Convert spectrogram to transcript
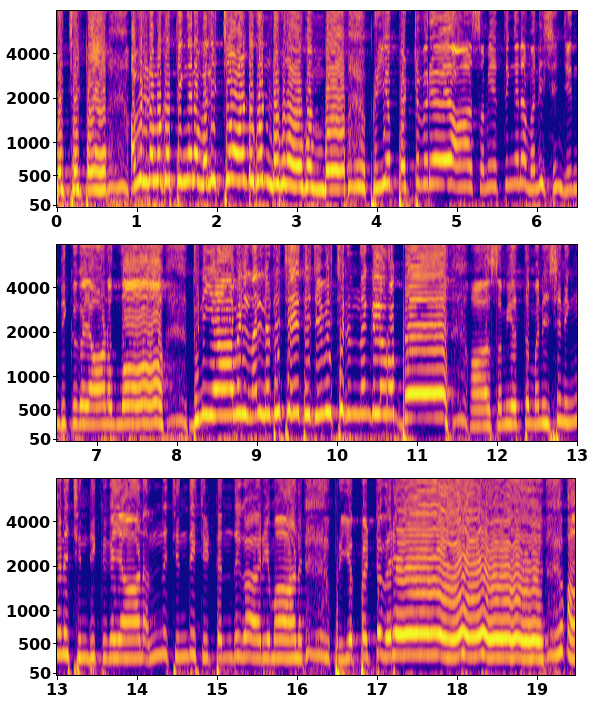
വെച്ചിട്ട് അവരുടെ മുഖത്ത് ഇങ്ങനെ വലിച്ചോണ്ട് കൊണ്ടുപോകുമ്പോ പ്രിയപ്പെട്ടവര് ആ സമയത്ത് ഇങ്ങനെ മനുഷ്യൻ ചിന്തിക്കുകയാണെന്നോ ദുനിയാവിൽ നല്ലത് ചെയ്ത് ജീവിച്ചിരുന്നെങ്കിൽ റബ്ബേ ആ സമയത്ത് മനുഷ്യൻ ഇങ്ങനെ ചിന്തിക്കുകയാണ്. അന്ന് ചിന്തിച്ചിട്ട് എന്ത് കാര്യമാണ്? പ്രിയപ്പെട്ടവരെ ആ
